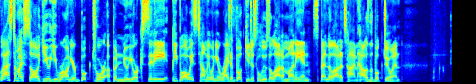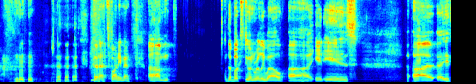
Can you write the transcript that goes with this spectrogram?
last time I saw you, you were on your book tour up in New York City. People always tell me when you write a book, you just lose a lot of money and spend a lot of time. How's the book doing? That's funny, man. Um, the book's doing really well. Uh, it is. Uh, it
